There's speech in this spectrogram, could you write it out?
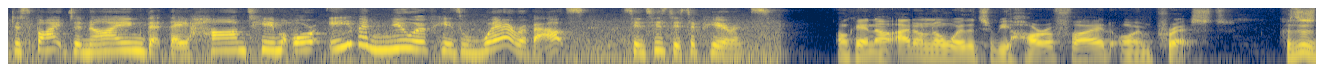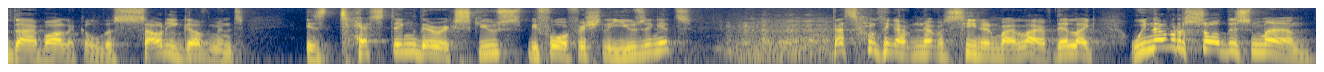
despite denying that they harmed him or even knew of his whereabouts since his disappearance. Okay, now I don't know whether to be horrified or impressed because this is diabolical. The Saudi government is testing their excuse before officially using it. That's something I've never seen in my life. They're like, we never saw this man.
